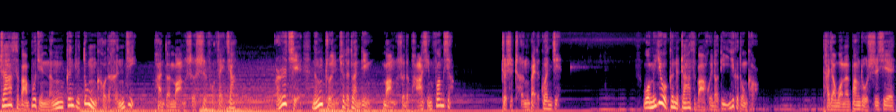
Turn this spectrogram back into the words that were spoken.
扎斯巴不仅能根据洞口的痕迹判断蟒蛇是否在家，而且能准确的断定蟒蛇的爬行方向，这是成败的关键。我们又跟着扎斯巴回到第一个洞口，他叫我们帮助拾些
